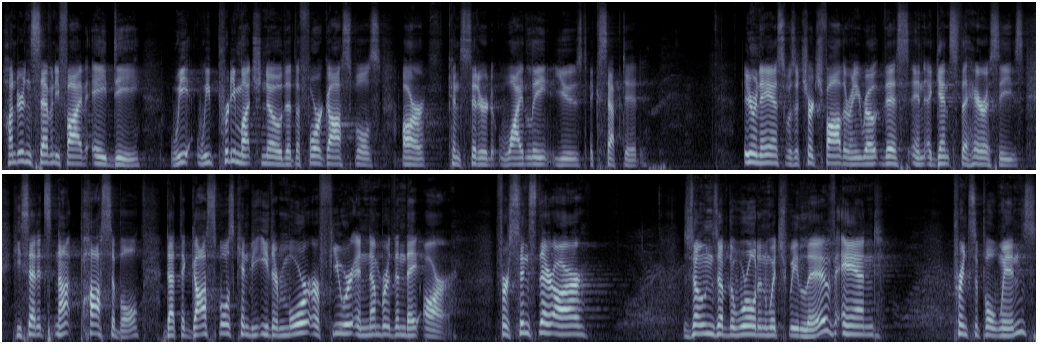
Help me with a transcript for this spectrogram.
175 AD, we, we pretty much know that the four Gospels are considered widely used, accepted Irenaeus was a church father and he wrote this in Against the Heresies. He said, It's not possible that the Gospels can be either more or fewer in number than they are. For since there are zones of the world in which we live and principal winds,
